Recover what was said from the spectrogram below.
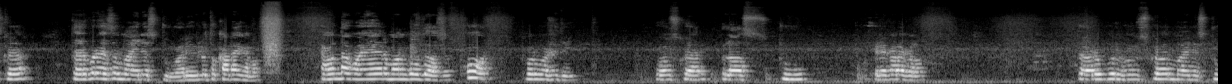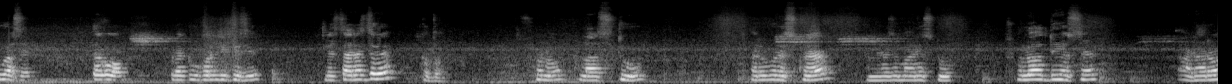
স্কোয়ার তারপরে আছে মাইনাস টু আর এগুলো তো কাটা গেল। এখন দেখো, এর মান কত আছে? ফোর ফোর বসে দিই। হোল স্কোয়ার প্লাস টু এটা কাটা গেল। তার উপর হোল স্কোয়ার মাইনাস টু আছে। দেখো ওটা একটু উপরে লিখতেছি। তাহলে চার হাজারে কত? ষোলো প্লাস টু তার উপরে স্কোয়ার আছে মাইনাস টু ষোলো আর দুই আছে আঠারো।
